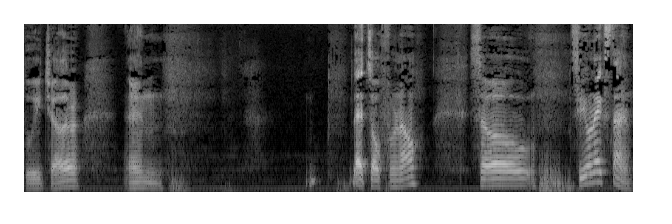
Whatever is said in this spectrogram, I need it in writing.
to each other. And that's all for now. So, see you next time.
